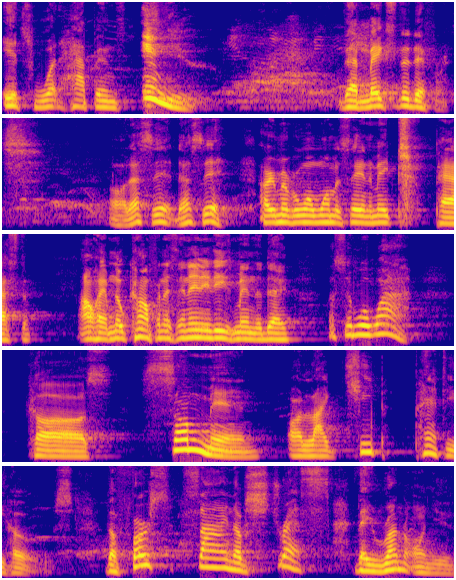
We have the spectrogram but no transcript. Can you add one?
it's what happens in you that makes the difference. Oh, that's it. That's it. I remember one woman saying to me, Pastor, I don't have no confidence in any of these men today. I said, Well, why? Because some men are like cheap pantyhose. The first sign of stress, they run on you.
